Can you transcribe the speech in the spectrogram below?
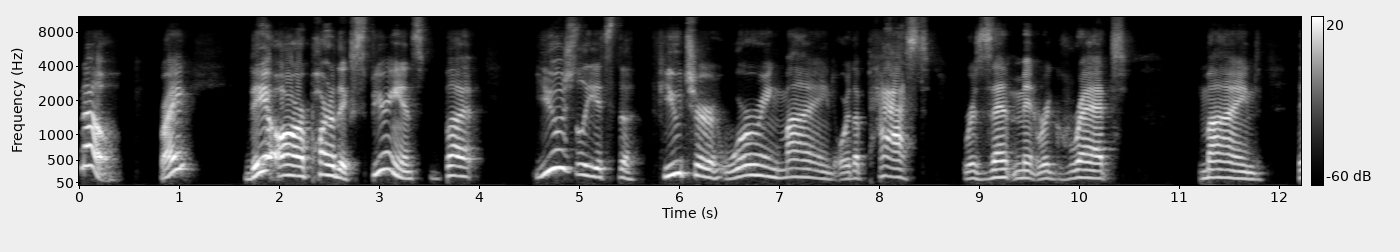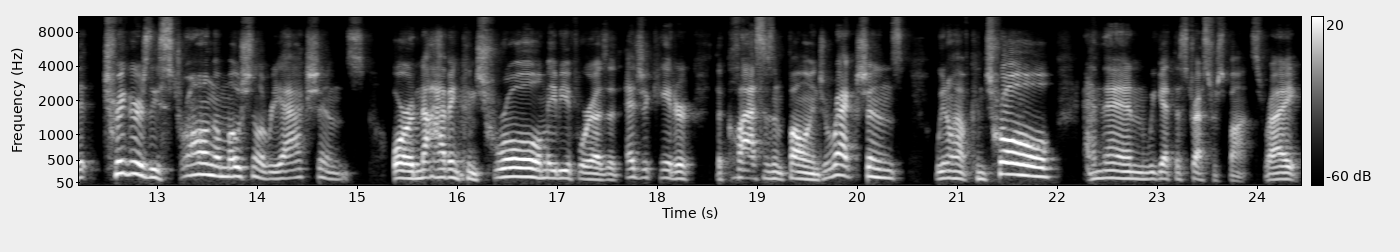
No, right? They are part of the experience, but usually it's the future worrying mind or the past resentment, regret mind that triggers these strong emotional reactions or not having control. Maybe if we're as an educator, the class isn't following directions, we don't have control, and then we get the stress response, right?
